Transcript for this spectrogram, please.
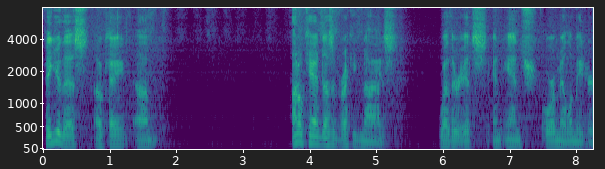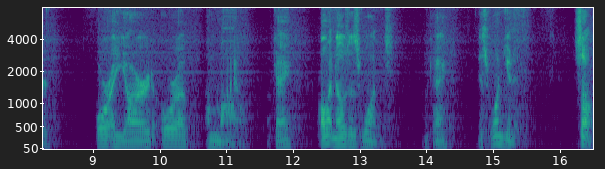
figure this, okay? Um, AutoCAD doesn't recognize whether it's an inch or a millimeter or a yard or a, a mile, okay? All it knows is ones, okay? It's one unit. So,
